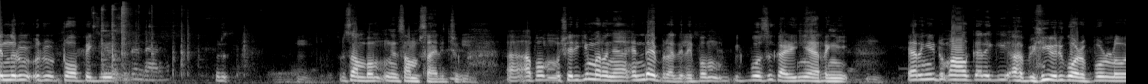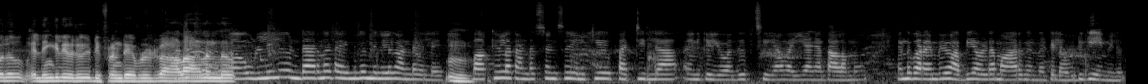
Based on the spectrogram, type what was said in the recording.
എന്നൊരു ഒരു ടോപ്പിക്ക് ഒരു ഒരു സംഭവം ഇങ്ങനെ സംസാരിച്ചു. അപ്പം ശരിക്കും പറഞ്ഞാൽ എന്റെ അഭിപ്രായത്തിൽ ഇപ്പം ബിഗ് ബോസ് കഴിഞ്ഞ് ഇറങ്ങി. ഇറങ്ങിയിട്ടും ആൾക്കാർക്ക് അഭി ഒരു കുഴപ്പമുള്ളവരോ അല്ലെങ്കിൽ ഒരു ഡിഫറെന്റ് ടേബിൾ ഒരാളാണെന്ന് ഉള്ളിൽ ഉണ്ടായിരുന്ന ടൈമിൽ നിങ്ങൾ കണ്ടതല്ലേ? ബാക്കിയുള്ള കണ്ടസ്റ്റൻസ് എനിക്ക് പറ്റില്ല എനിക്ക് അയ്യോ അത് ചെയ്യാൻ വയ്യ ഞാൻ തളർന്നു എന്ന് പറയുമ്പോഴും അബി അവിടെ മാറി നിന്നിട്ടില്ല ഒരു ഗെയിമിലും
